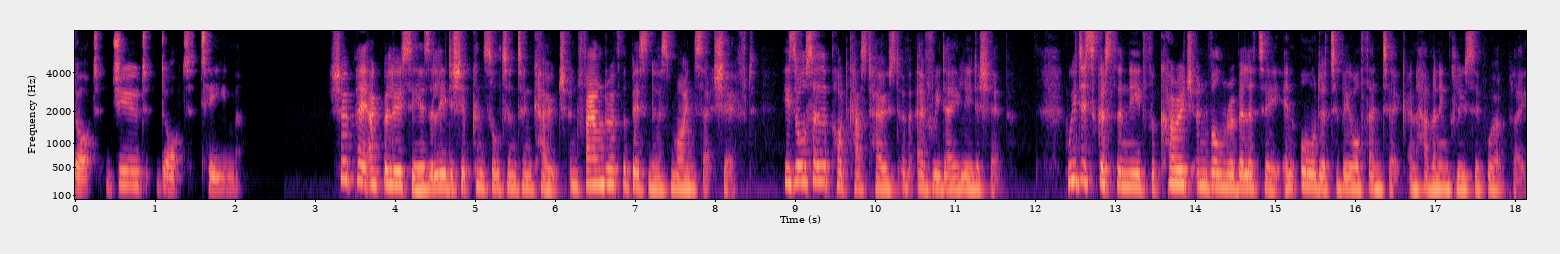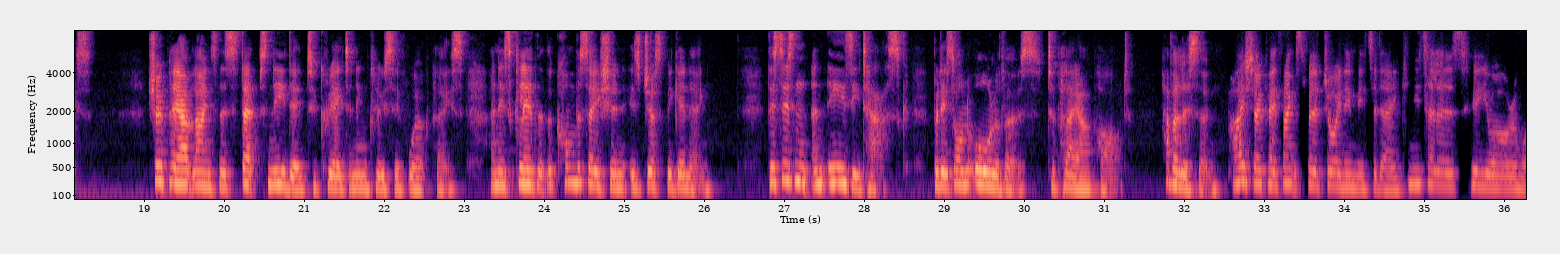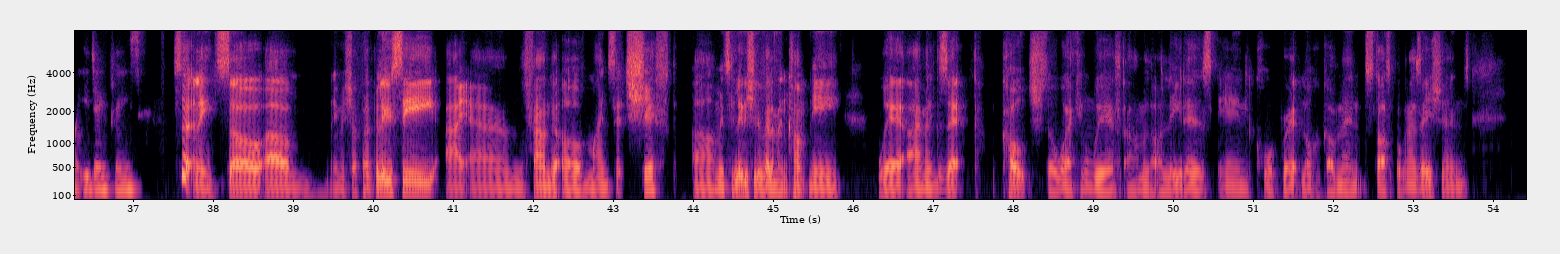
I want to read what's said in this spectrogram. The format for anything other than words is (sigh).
Shopay Agbalusi is a leadership consultant and coach and founder of the business Mindset Shift. He's also the podcast host of Everyday Leadership. We discuss the need for courage and vulnerability in order to be authentic and have an inclusive workplace. Shopay outlines the steps needed to create an inclusive workplace and is clear that the conversation is just beginning. This isn't an easy task, but it's on all of us to play our part have a listen. Hi, Shopay. Thanks for joining me today. Can you tell us who you are and what you do, please? Certainly. So, um, my name is Shopay Agbalusi. I am the founder of Mindset Shift. Um, it's a leadership development company where I'm an exec coach, so working with um, a lot of leaders in corporate, local government, startup organizations.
